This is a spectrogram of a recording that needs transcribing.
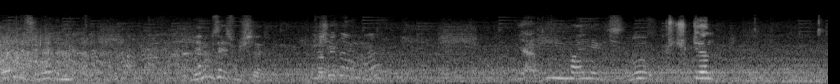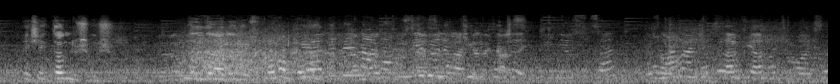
Sen misin oğlum? Beni mi seçmişler? İş adamı mı? Ya bu manyak işte. Bu küçükken eşekten düşmüş. Bunu idare ediyorsun. Tamam tamam. Kıyafetlerin nereden? Niye böyle kirli paça giyiniyorsun sen? Onlar bence kadar kıyafetin varsa.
